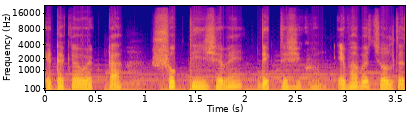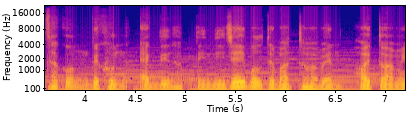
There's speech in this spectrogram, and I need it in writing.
এটাকেও একটা শক্তি হিসেবে দেখতে শিখুন। এভাবে চলতে থাকুন, দেখুন, একদিন আপনি নিজেই বলতে বাধ্য হবেন, হয়তো আমি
